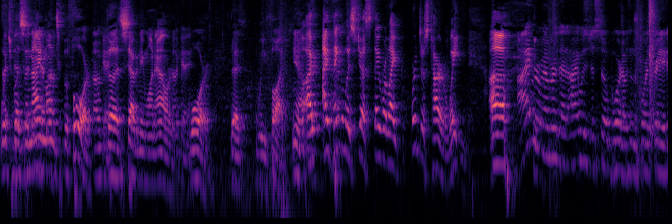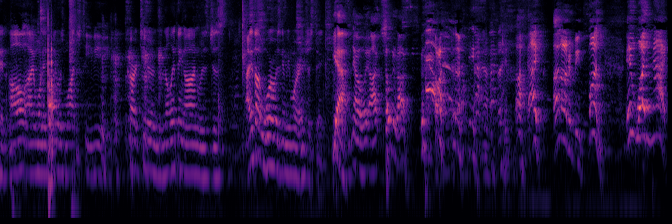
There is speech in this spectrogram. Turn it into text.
which was the nine months before Okay. the 71 hour Okay. war that we fought. You know, I, I think it was just, they were like, we're just tired of waiting. Uh, I remember that I was just so bored. I was in the fourth grade, and all I wanted to do was watch TV, cartoons, and the only thing on was just. I thought war was going to be more interesting. yeah, no, I, so did I. I. I thought it'd be fun. It was not.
